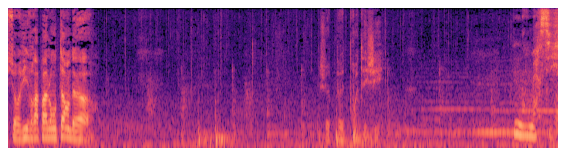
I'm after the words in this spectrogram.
Tu survivras pas longtemps dehors. Je peux te protéger. Non, merci.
